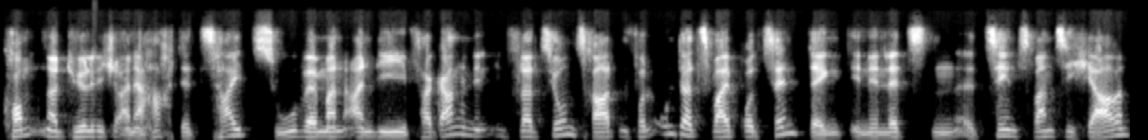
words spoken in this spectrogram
kommt natürlich eine harte Zeit zu, wenn man an die vergangenen Inflationsraten von unter zwei Prozent denkt in den letzten 10, äh, 20 Jahren.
